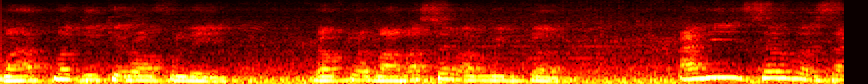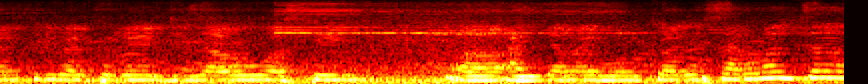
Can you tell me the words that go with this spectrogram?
महात्मा ज्योतिराव फुले डॉक्टर बाबासाहेब आंबेडकर आणि सर्व सावित्रीबाई फुले जिजाऊ असतील अहिल्याबाई होळकर या सर्वांचं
